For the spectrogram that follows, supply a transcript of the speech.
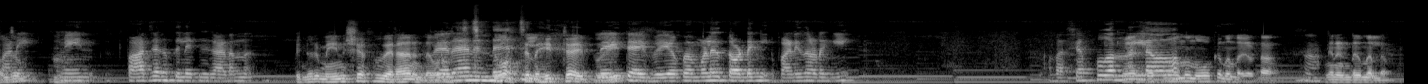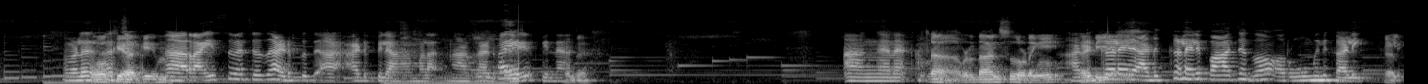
പണി മെയിൻ പാചകത്തിലേക്ക് കടന്ന് പിന്നെ ഒരു മെയിൻ ഷെഫ് വരാനുണ്ട്. കുറച്ച് വരാനുണ്ട്. കുറച്ച് ലേറ്റ് ആയി പോയി. ലേറ്റ് ആയി പോയി. അപ്പൊ നമ്മൾ തുടങ്ങി പണി തുടങ്ങി. അപ്പൊ ഷെഫ് വന്നല്ലോ. നോക്കുന്നുണ്ട് കേട്ടാ. അങ്ങനെ ഉണ്ടെന്നല്ലോ. നമ്മൾ റൈസ് വെച്ചത് അടുപ്പ് അടുപ്പിലാണ് നമ്മളെ നാട്ടിലെ പിന്നെ അങ്ങനെ. ആ അവിടെ ഡാൻസ് തുടങ്ങി അടുക്കള അടുക്കളയിൽ പാചകം റൂമിൽ കളി. കളി.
